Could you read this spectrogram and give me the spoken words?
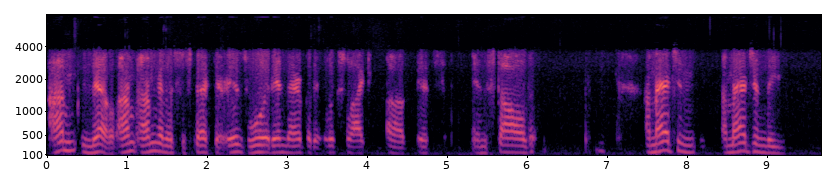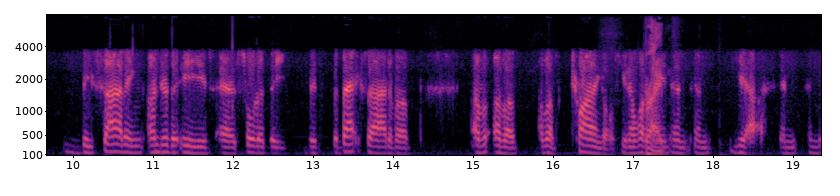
I'm no, I'm I'm going to suspect there is wood in there, but it looks like uh, it's installed. Imagine imagine the the siding under the eaves as sort of the the, the backside of a of, of a of a triangle. You know what Right. I mean? And and yeah, and and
